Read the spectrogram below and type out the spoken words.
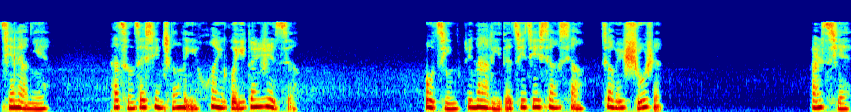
前两年，他曾在县城里晃悠过一段日子，不仅对那里的街街巷巷较为熟稔，而且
